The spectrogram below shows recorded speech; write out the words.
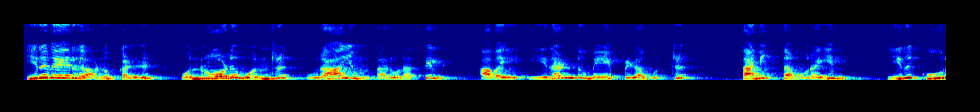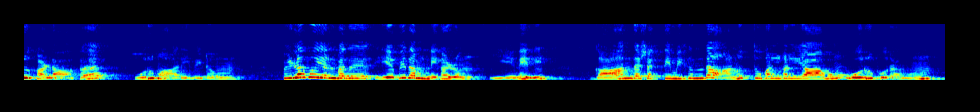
இருவேறு அணுக்கள் ஒன்றோடு ஒன்று உராயும் தருணத்தில் அவை இரண்டுமே பிளவுற்று தனித்த முறையில் இரு கூறுகளாக உருமாறிவிடும். பிளவு என்பது எவ்விதம் நிகழும்? எனில் காந்த சக்தி மிகுந்த அணுத்துகள்கள் யாவும் ஒரு புறமும்.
